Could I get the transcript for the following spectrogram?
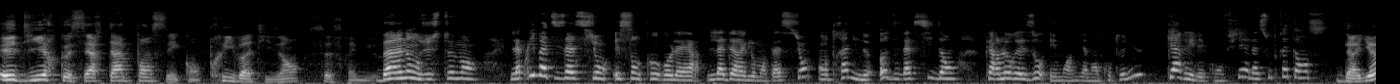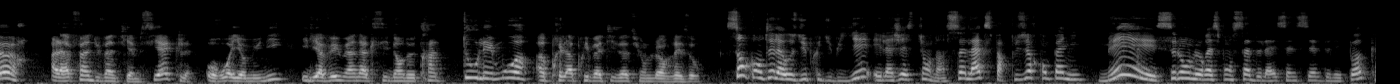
Et dire que certains pensaient qu'en privatisant, ce serait mieux. Ben non, justement. La privatisation et son corollaire, la déréglementation, entraînent une hausse des accidents, car le réseau est moins bien entretenu, car il est confié à la sous-traitance. D'ailleurs, à la fin du XXe siècle, au Royaume-Uni, il y avait eu un accident de train tous les mois après la privatisation de leur réseau. Sans compter la hausse du prix du billet et la gestion d'un seul axe par plusieurs compagnies. Mais, selon le responsable de la SNCF de l'époque,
